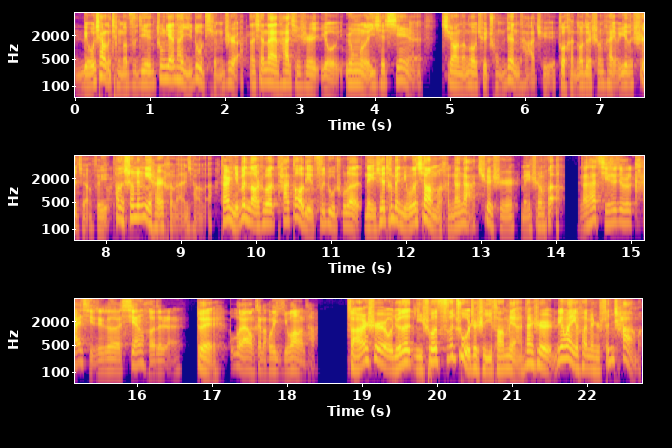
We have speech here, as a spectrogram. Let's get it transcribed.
留下了挺多资金。中间它一度停滞，那现在它其实有拥了一些新人，希望能够去重振它，去做很多对生态有益的事情。所以它的生命力还是很顽强的。但是你问到说它到底资助出了哪些特别牛的项目，很尴尬，确实没什么。那他其实就是开启这个先河的人。对，未来我可能会遗忘了他。反而是我觉得你说资助这是一方面，但是另外一个方面是分叉嘛。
